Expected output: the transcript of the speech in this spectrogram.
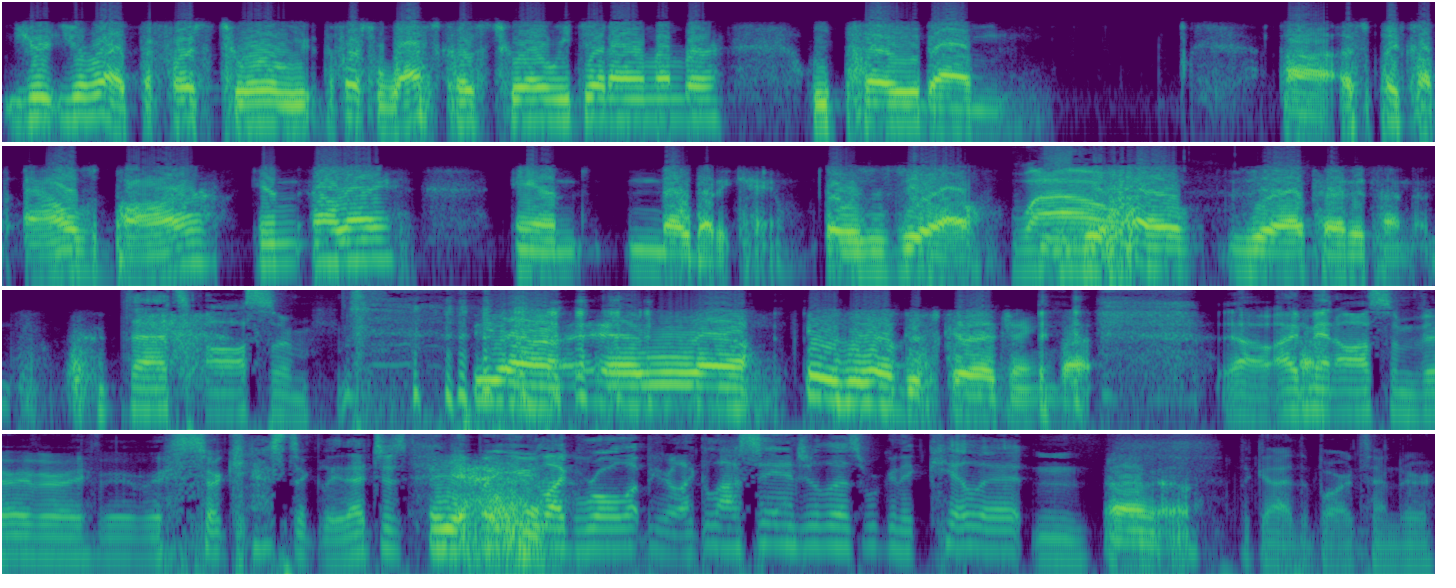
you're you're right. The first tour, we, the first West Coast tour we did, I remember, we played um, uh, a place called Al's Bar in L.A. and nobody came. There was zero. Wow. Zero, zero paid attendance. that's awesome yeah, it, well, it was a little discouraging, but no i meant awesome very very very very sarcastically that just Yeah. but you like roll up here like los angeles we're gonna kill it and the guy, the bartender.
